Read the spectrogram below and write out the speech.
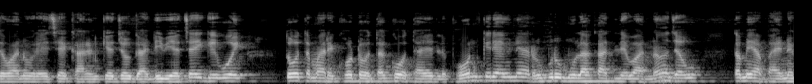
જવાનું રહે છે કારણ કે જો ગાડી વેચાઈ ગઈ હોય, તો તમારે ખોટો ધક્કો થાય. એટલે ફોન કરી આવીને રૂબરૂ મુલાકાત લેવા ન જવું તમે આ ભાઈને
